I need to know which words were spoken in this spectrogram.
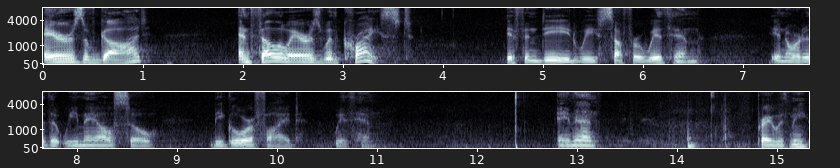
heirs of God and fellow heirs with Christ, if indeed we suffer with Him, in order that we may also be glorified with him. Amen. Pray with me.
